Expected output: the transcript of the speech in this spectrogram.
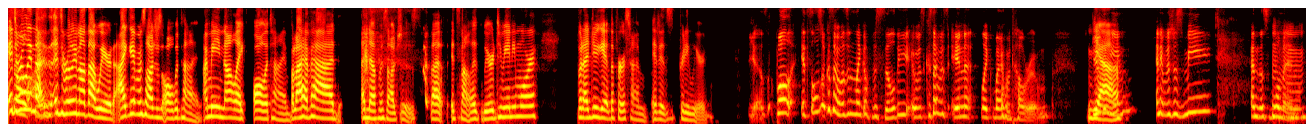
It's So really not. I- it's really not that weird. I get massages all the time. I mean, not like all the time, but I have had enough massages that it's not like weird to me anymore. But I do get the first time. It is pretty weird. Yes. Well, it's also because I wasn't in like a facility. It was because I was in like my hotel room. You I yeah. mean? And it was just me and this woman. Mhm.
